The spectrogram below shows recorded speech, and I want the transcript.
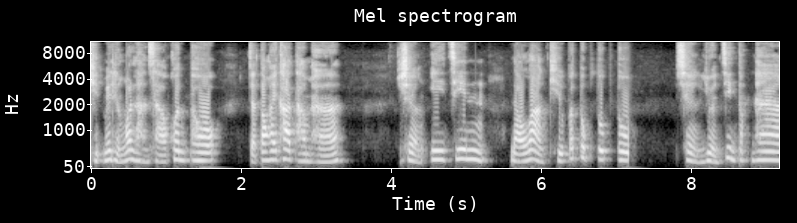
คิดไม่ถึงว่าหลานสาวคนโตจะต้องให้ข้าตามหา เฉิงอีจินระหว่างคิ้วก็ตุบตุบตุบเฉิงหยวนจินกับนาง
